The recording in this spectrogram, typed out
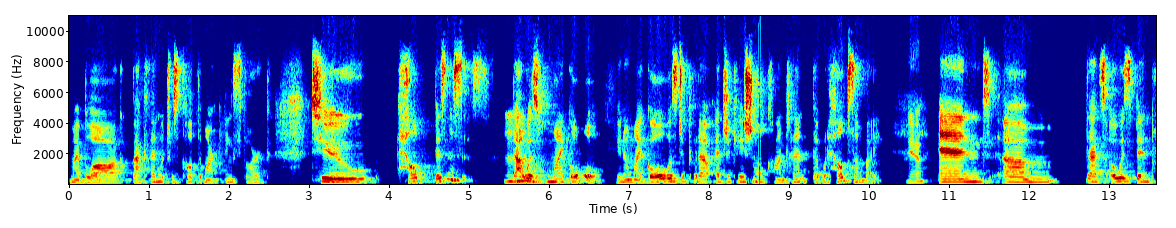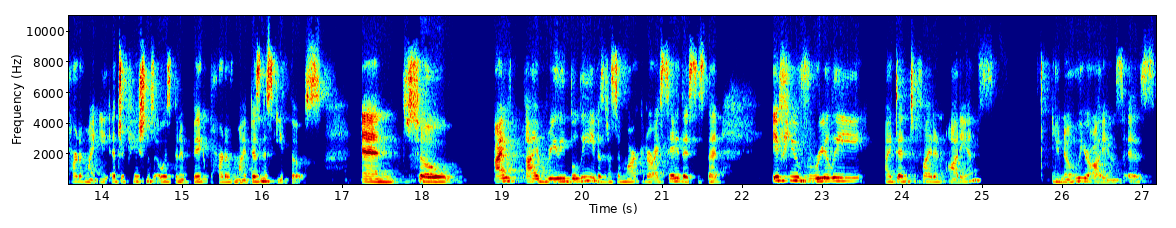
my blog back then, which was called the Marketing Spark, to help businesses Mm-hmm. That was my goal. You know, my goal was to put out educational content that would help somebody. Yeah. And um, that's always been part of my education's always been a big part of my business ethos. And so I I really believe as, as a marketer, I say this is that if you've really identified an audience, you know who your audience is,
